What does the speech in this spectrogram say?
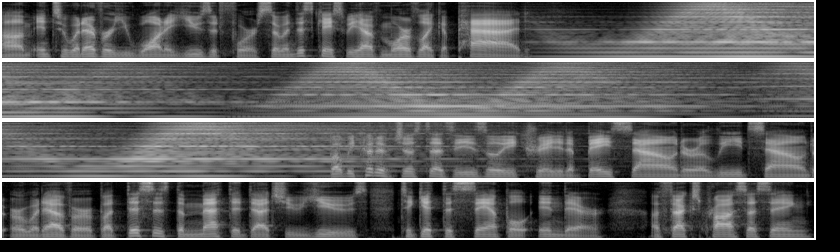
um, into whatever you want to use it for. So in this case, we have more of like a pad. But we could have just as easily created a bass sound or a lead sound or whatever. But this is the method that you use to get the sample in there. Effects processing,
